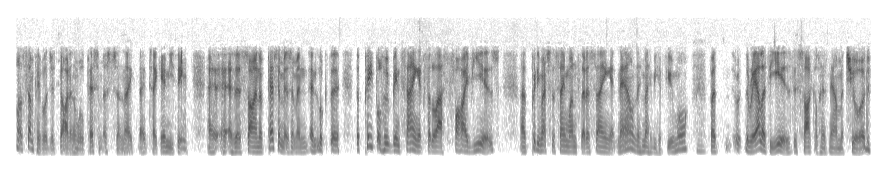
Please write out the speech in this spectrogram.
Well, some people are just dyed in the wool pessimists, and they, they take anything as a sign of pessimism. And, and look, the, the people who've been saying it for the last five years are pretty much the same ones that are saying it now. There may be a few more, mm. but the reality is this cycle has now matured.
